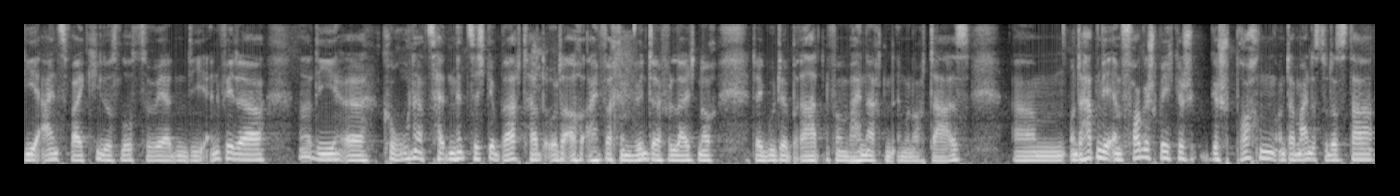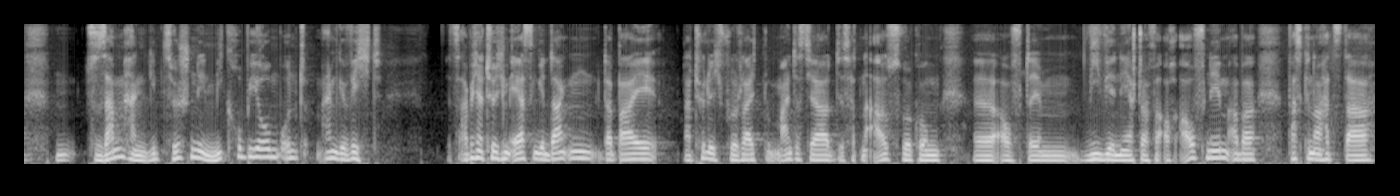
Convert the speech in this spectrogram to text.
die ein, zwei Kilos loszuwerden, die entweder ne, die äh, Corona-Zeit mit sich gebracht hat oder auch einfach im Winter vielleicht noch der gute Braten vom Weihnachten immer noch da ist. Ähm, und da hatten wir im Vorgespräch ges gesprochen und da meintest du, dass es da einen Zusammenhang gibt zwischen dem Mikrobiom und meinem Gewicht. Jetzt habe ich natürlich im ersten Gedanken dabei, natürlich, vielleicht, du meintest ja, das hat eine Auswirkung äh, auf dem, wie wir Nährstoffe auch aufnehmen, aber was genau hat es da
